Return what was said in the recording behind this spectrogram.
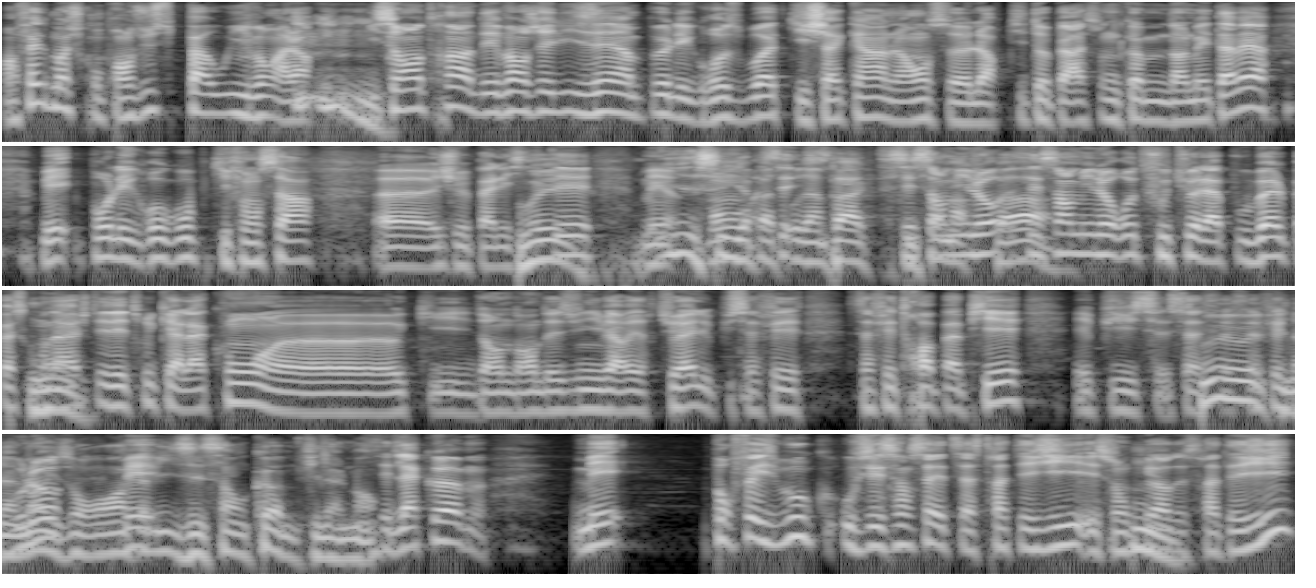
en fait, moi, je comprends juste pas où ils vont. Alors, ils sont en train d'évangéliser un peu les grosses boîtes qui chacun lance leur petite opération de com dans le métavers. Mais pour les gros groupes qui font ça, euh, je vais pas les citer. Mais il n'y a pas trop d'impact. C'est 100, 000 euros de foutu à la poubelle parce qu'on a acheté des trucs à la con euh, qui, dans, des univers virtuels et puis ça fait, ça fait trois papiers et puis ça, fait le boulot. Ils ont rentabilisé ça en com finalement. C'est de la com. Mais pour Facebook, où c'est censé être sa stratégie et son cœur Hmm. de stratégie,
